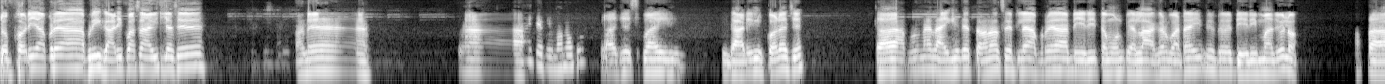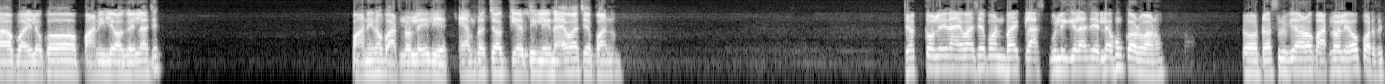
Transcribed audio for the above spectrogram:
તો ફરી આપણે આપણી ગાડી પાસે આવી ગયા છે. અને રાજેશભાઈ ગાડી કરે છે. તો આપણને લાગી છે તરસ એટલે આપણે આ ડેરી તમને પહેલા આગળ બતાવી હતી તો ડેરીમાં જોઈ લો. આપણા ભાઈ લોકો પાણી લેવા ગયેલા છે. પાણીનો બાટલો લઈ લઈએ એમ તો જગ ઘેરથી લઈને આવ્યા છે પણ તો લઈને આવ્યા છે પણ ભાઈ ક્લાસ ભૂલી ગયેલા છે એટલે શું કરવાનું? તો દસ રૂપિયા વાળો બાટલો લેવો પડશે.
